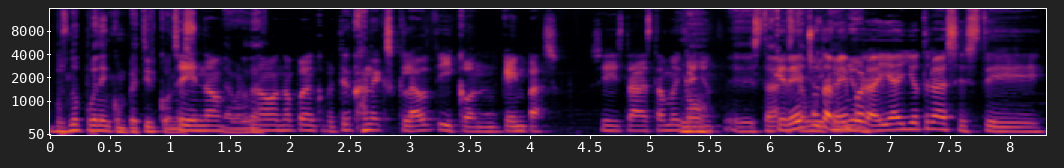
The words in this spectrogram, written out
pues no pueden competir con eso, no, la verdad. No, no pueden competir con Xcloud y con Game Pass. Sí, está, está muy cañón. que de hecho también por ahí hay otras, este...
